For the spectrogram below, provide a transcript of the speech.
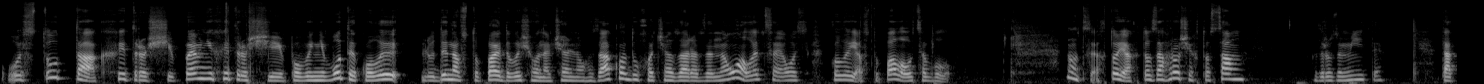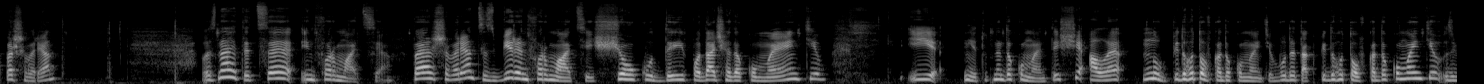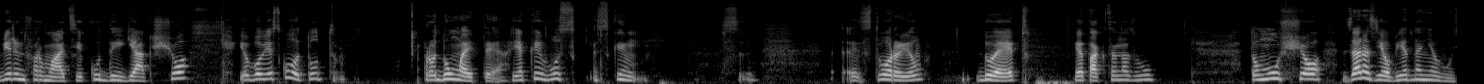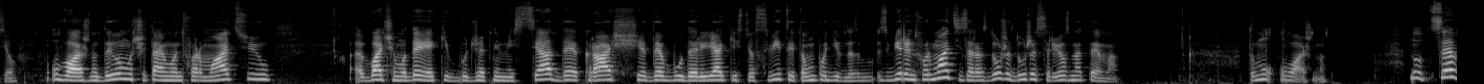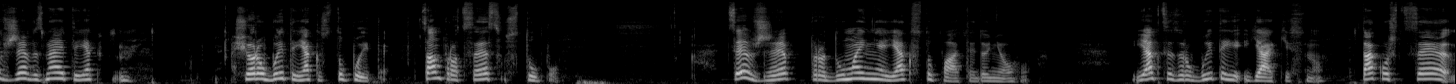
Ось тут так, хитрощі, певні хитрощі повинні бути, коли людина вступає до вищого навчального закладу, хоча зараз ЗНО, але це ось коли я вступала, оце було. Ну, це хто як, хто за гроші, хто сам. Зрозумієте? Так, перший варіант. Ви знаєте, це інформація. Перший варіант це збір інформації, що, куди, подача документів. І ні, тут не документи ще, але ну, підготовка документів. Буде так: підготовка документів, збір інформації, куди, як, що. І обов'язково тут продумайте, який вуз з ким е, створив дует, я так це назву. Тому що зараз є об'єднання вузів. Уважно дивимося, читаємо інформацію, бачимо, де які бюджетні місця, де краще, де буде якість освіти і тому подібне. Збір інформації зараз дуже-дуже серйозна тема. Тому уважно. Ну, це вже, ви знаєте, як, що робити, як вступити. Сам процес вступу. Це вже продумання, як вступати до нього. Як це зробити якісно. Також це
